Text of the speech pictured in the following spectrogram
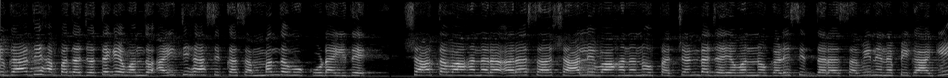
ಯುಗಾದಿ ಹಬ್ಬದ ಜೊತೆಗೆ ಒಂದು ಐತಿಹಾಸಿಕ ಸಂಬಂಧವೂ ಕೂಡ ಇದೆ. ಶಾತವಾಹನರ ಅರಸ ಶಾಲಿವಾಹನನು ಪ್ರಚಂಡ ಜಯವನ್ನು ಗಳಿಸಿದ್ದರ ಸವಿ ನೆನಪಿಗಾಗಿ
